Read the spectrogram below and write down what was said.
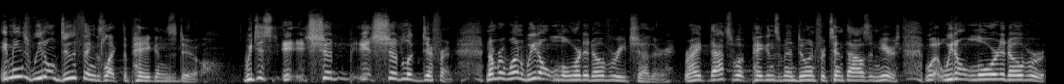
it means we don't do things like the pagans do. We just, it should, it should look different. Number one, we don't lord it over each other, right? That's what pagans have been doing for 10,000 years. We don't lord it over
